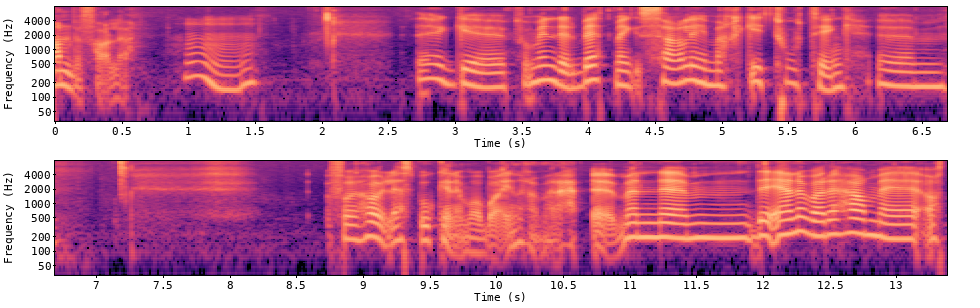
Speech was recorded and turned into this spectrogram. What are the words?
anbefale. Hmm. jeg eh, for min del bet meg særlig merke i to ting. Um, for jeg har jo lest boken, jeg må bare innrømme det. Eh, Men um, det ene var det her med at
